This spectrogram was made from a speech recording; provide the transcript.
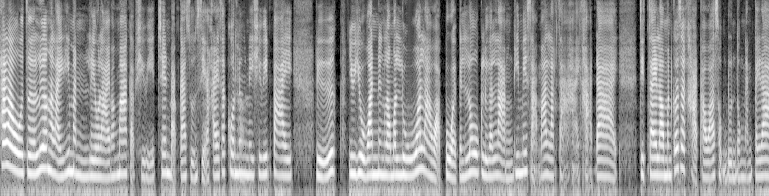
ถ้าเราเจอเรื่องอะไรที่มันเลวร้ายมากๆกับชีวิต เช่น แบบการสูญเสียใครสักคนหนึ่งค่ะในชีวิตไป หรืออยู่ๆวันหนึ่งเรามารู้ว่าเราอะป่วยเป็นโรคเรื้อรังที่ไม่สามารถรักษาหายขาดได้ จิตใจเรามันก็จะขาดภาวะสมดุลตรงนั้นไปได้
